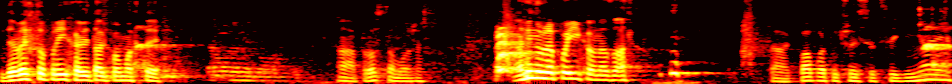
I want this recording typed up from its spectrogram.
Диви, хто приїхав Віталь помогти. А, просто може. А він уже поїхав назад. Так, папа тут щось відсоединяє.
